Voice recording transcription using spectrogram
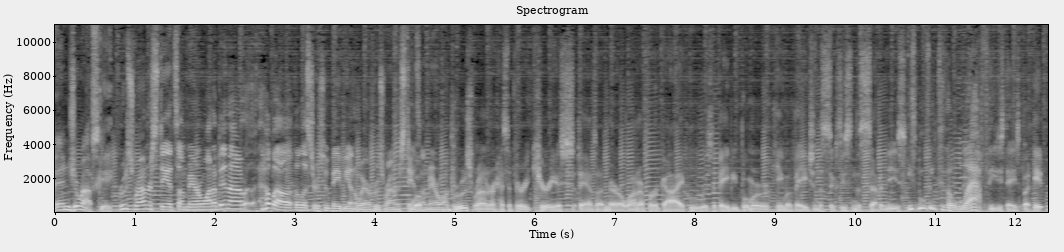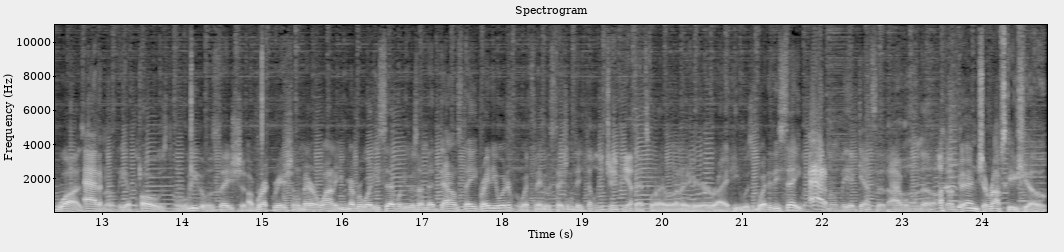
Ben Joravsky. Bruce Rauner's stance on marijuana. Ben, uh, help out the listeners who may be unaware of Bruce Rauner's stance well, on marijuana. Bruce Rauner has a very curious stance on marijuana for a guy who was a baby boomer, came of age in the 60s and the 70s. He's moving to the left these days, but it was adamantly opposed to legalization of recreational marijuana. You remember what he said when he was on that downstate radio interview? What's the name of the station, D? WJPF. That's what I want to hear, right? He was, what did he say? Adamantly against it. I will know. the Ben Joravsky Show,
